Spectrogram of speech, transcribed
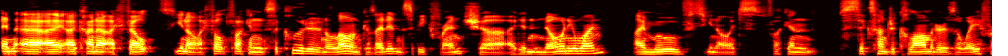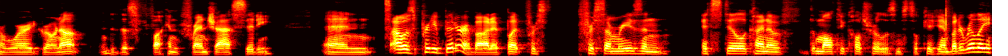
and uh, I, I kind of I felt you know I felt fucking secluded and alone because I didn't speak French. Uh, I didn't know anyone. I moved, you know, it's fucking 600 kilometers away from where I'd grown up into this fucking French ass city, and I was pretty bitter about it. But for for some reason, it's still kind of the multiculturalism still kicking in. But it really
